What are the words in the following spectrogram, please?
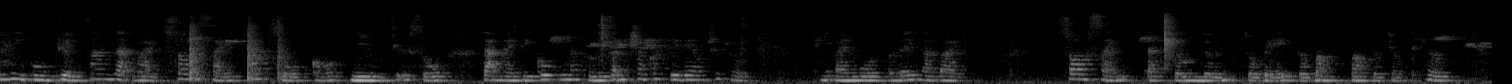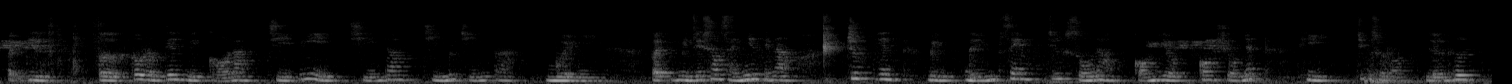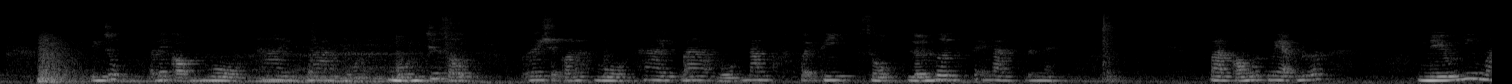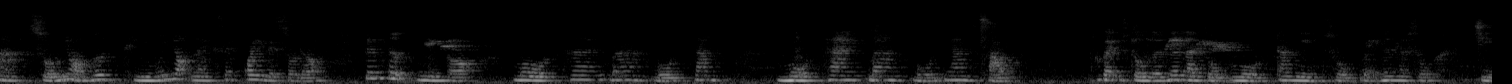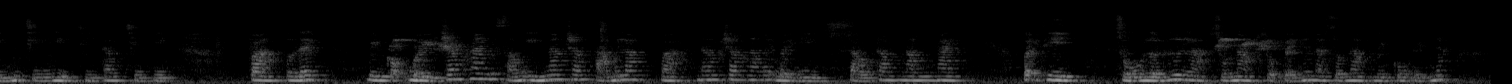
Chúng mình cùng chuyển sang dạng bài so sánh các số có nhiều chữ số. Dạng này thì cô cũng đã hướng dẫn trong các video trước rồi. Thì bài 1 ở đây là bài so sánh đặt dấu lớn, dấu bé, dấu bằng vào dấu chấm thích hợp. Vậy thì ở câu đầu tiên mình có là 9.000, 95, 99 và 10.000. Vậy mình sẽ so sánh như thế nào? Trước tiên mình đếm xem chữ số nào có nhiều con số nhất thì chữ số đó lớn hơn ví dụ ở đây có 1, 2, 3, 4 4 chữ số. Ở đây sẽ có là 1, 2, 3, 4, 5 vậy thì số lớn hơn sẽ là bên này. Và có một mẹo nữa. Nếu như mà số nhỏ hơn thì mũi nhọn này sẽ quay về số đó. Tương tự mình có 1, 2, 3, 4, 5 1, 2, 3, 4, 5, 6 Vậy số lớn hơn là số 100.000, số bé hơn là số 99.999 Và ở đây mình có 726.585 và 557.652 Vậy thì số lớn hơn là số nào, số bé hơn là số nào? Mình cùng đếm nhé.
